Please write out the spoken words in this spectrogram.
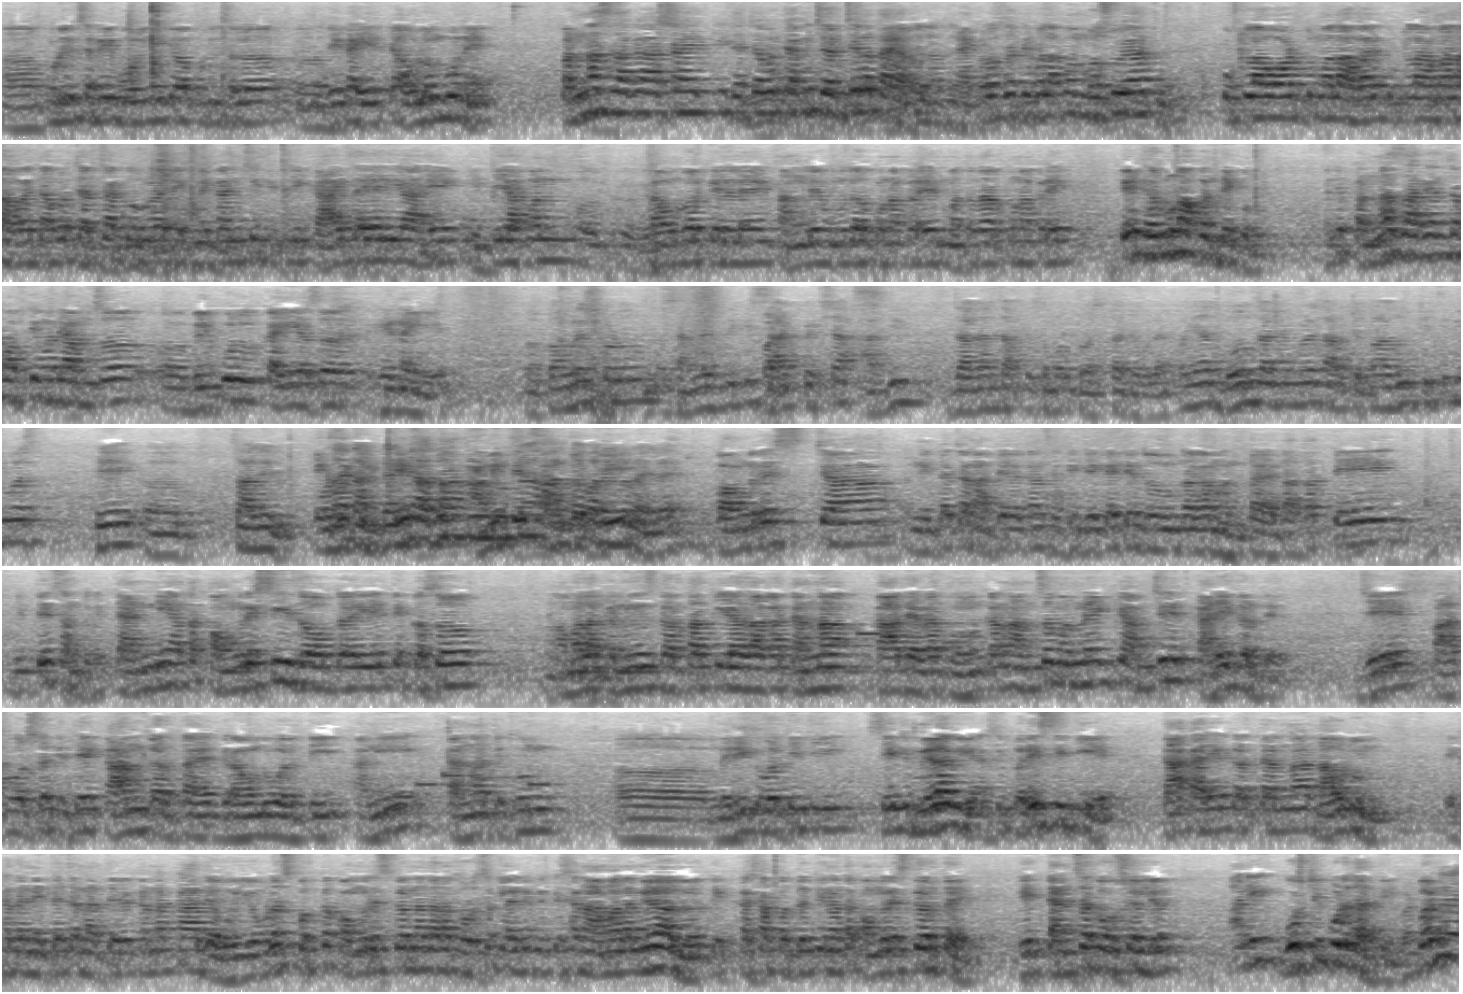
पुढील सगळी बोलणी किंवा पुढील सगळं जे काही ते अवलंबून आहे. पन्नास जागा अशा आहेत की ज्याच्यावरती आम्ही चर्चेला तयार आहोत. अक्रॉस द टेबल आपण बसूयात. कुठला वॉर्ड तुम्हाला हवाय कुठला आम्हाला हवाय त्यावर चर्चा करूयात. एकमेकांची तिथली काय तयारी आहे किती आपण ग्राउंडवर केलेलं आहे चांगले उमेदवार कोणाकडे आहेत मतदार कोणाकडे हे ठरवून आपण ते करू. म्हणजे पन्नास जागांच्या बाबतीमध्ये आमचं बिलकुल काही असं हे नाहीये. काँग्रेसकडून सांगायचं की साठपेक्षा अधिक जागांचा आपल्यासमोर प्रस्ताव ठेवलाय. पण या दोन जागांमुळेच अडते पण अजून किती दिवस चालेल थोडा Exactly. ताण- कारण तेच की आता अजून तीन आम्ही तेच दिवस सांगतो अर्धा की बाजूला राहिलाय काँग्रेसच्या नेत्याच्या नातेवाईकांसाठी जे काही ते दोन जागा म्हणतायत आता ते मी तेच सांगतो की त्यांनी आता काँग्रेसची ही जबाबदारी आहे ते कसं आम्हाला कन्व्हिन्स करतात की या जागा त्यांना का द्याव्यात म्हणून कारण आमचं म्हणणं आहे की आमचे कार्यकर्ते. जे पाच वर्ष तिथे काम करतायत ग्राउंडवरती आणि त्यांना तिथून मेरिटवरती ती सीट मिळावी अशी परिस्थिती आहे त्या कार्यकर्त्यांना डावलून एखाद्या नेत्याच्या नातेवाईकांना का द्यावं? एवढंच फक्त काँग्रेसकडनं जरा थोडंसं क्लॅरिफिकेशन आम्हाला मिळालं. ते कशा पद्धतीने आता काँग्रेस करतंय हे त्यांचं कौशल्य. आणि गोष्टी पुढे जातील. पण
